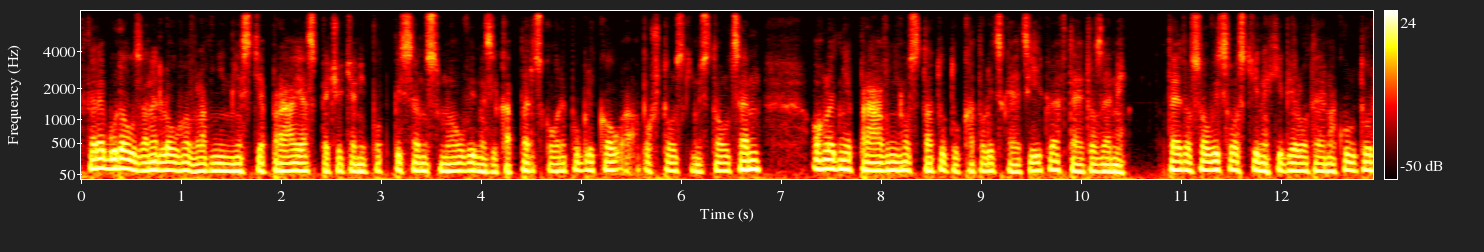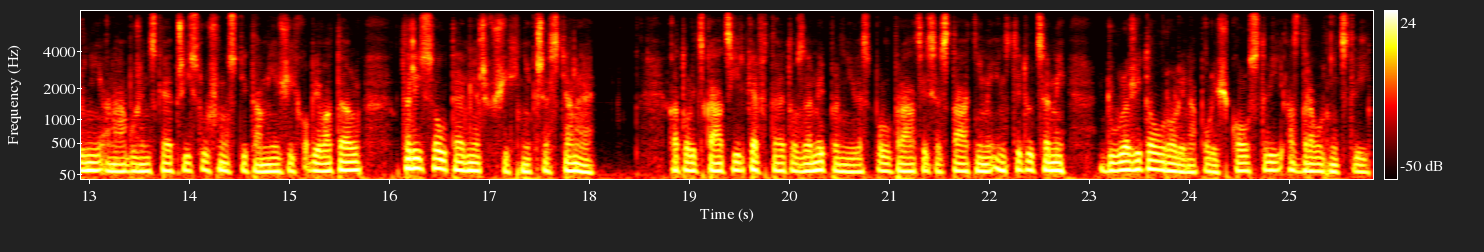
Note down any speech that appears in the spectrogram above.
které budou zanedlouho v hlavním městě Prája spečetěny podpisem smlouvy mezi Kapverskou republikou a apoštolským stolcem ohledně právního statutu katolické církve v této zemi. Této souvislosti nechybělo téma kulturní a náboženské příslušnosti tamnějších obyvatel, kteří jsou téměř všichni křesťané. Katolická církev v této zemi plní ve spolupráci se státními institucemi důležitou roli na poli školství a zdravotnictví.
